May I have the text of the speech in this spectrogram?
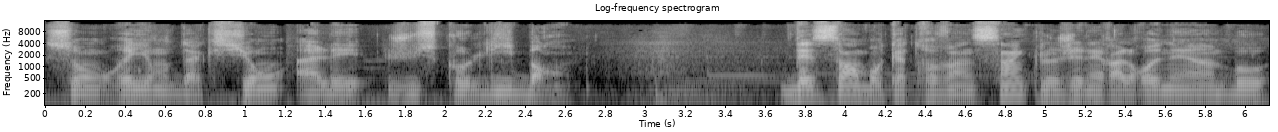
Son rayon d'action allait jusqu'au Liban. Décembre 85, le général René Imbeau,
